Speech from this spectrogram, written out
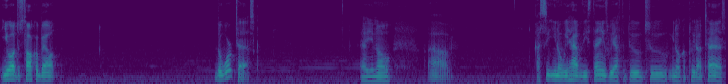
You all just talk about the work task. Uh, you know, uh, I see, you know, we have these things we have to do to, you know, complete our task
